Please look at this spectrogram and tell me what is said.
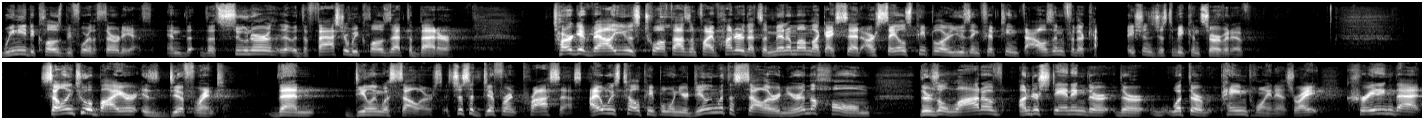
we need to close before the 30th. And the, the sooner, the, the faster we close that, the better. Target value is 12,500. That's a minimum. Like I said, our salespeople are using 15,000 for their calculations just to be conservative. Selling to a buyer is different than dealing with sellers. It's just a different process. I always tell people when you're dealing with a seller and you're in the home, there's a lot of understanding their, their, what their pain point is, right? Creating that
